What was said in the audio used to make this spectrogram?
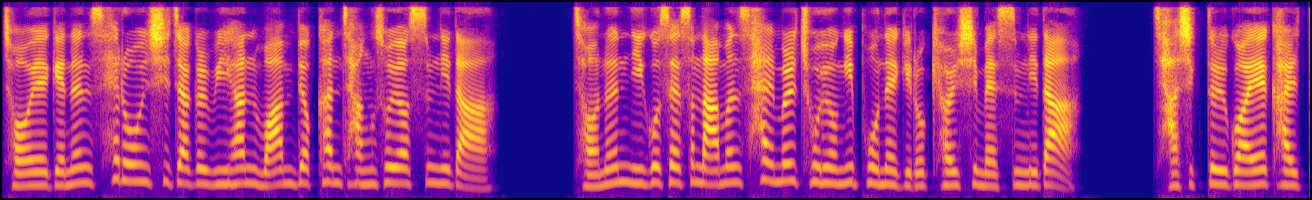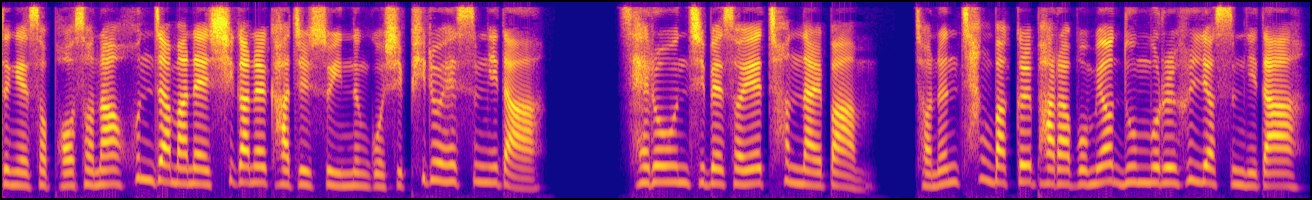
저에게는 새로운 시작을 위한 완벽한 장소였습니다. 저는 이곳에서 남은 삶을 조용히 보내기로 결심했습니다. 자식들과의 갈등에서 벗어나 혼자만의 시간을 가질 수 있는 곳이 필요했습니다. 새로운 집에서의 첫날 밤, 저는 창밖을 바라보며 눈물을 흘렸습니다.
